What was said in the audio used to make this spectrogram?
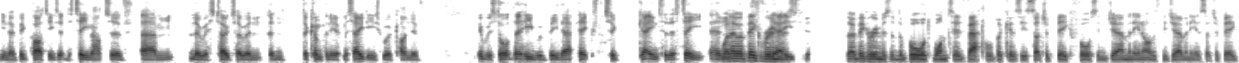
you know, big parties at the team out of um, Lewis Toto and and the company of Mercedes were kind of. It was thought that he would be their pick to get into the seat. And well, there were big rumours. he's just- there were big rumours that the board wanted Vettel because he's such a big force in Germany, and obviously Germany is such a big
